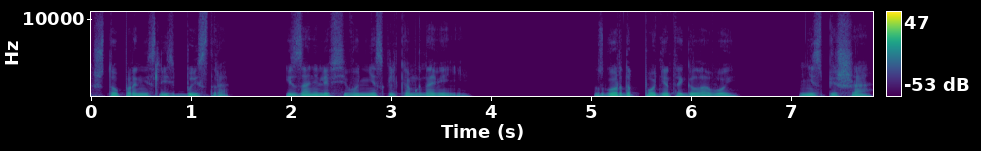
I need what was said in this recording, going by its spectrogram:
что пронеслись быстро и заняли всего несколько мгновений. С гордо поднятой головой, не спеша,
